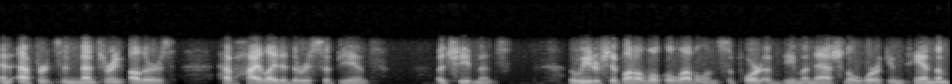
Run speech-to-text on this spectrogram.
and efforts in mentoring others have highlighted the recipient's achievements. The leadership on a local level and support of DEMA National work in tandem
